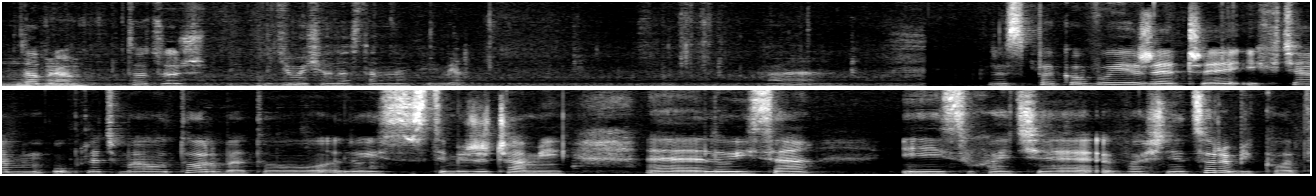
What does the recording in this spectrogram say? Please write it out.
Dobra, to cóż, widzimy się w następnym filmie. Pa. Rozpakowuję rzeczy i chciałabym uprać małą torbę tą Luis, z tymi rzeczami e, Luisa. I słuchajcie, właśnie co robi kot?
